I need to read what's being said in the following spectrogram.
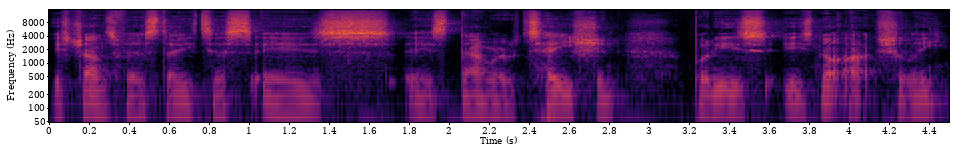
His transfer status is is down rotation, but he's he's not actually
